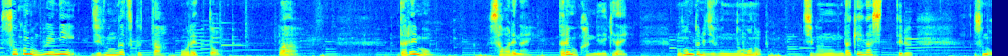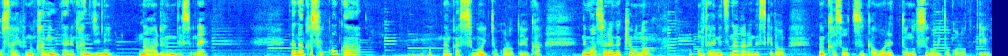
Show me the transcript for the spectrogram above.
そこの上に自分が作ったウォレットは誰も触れない誰も管理できないもう本当に自分のもの自分だけが知ってるそのお財布の鍵みたいな感じになるんですよね。だなんかそこがなんかすごいところというかで、まあ、それが今日のお題につながるんですけど仮想通貨ウォレットのすごいところっていう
